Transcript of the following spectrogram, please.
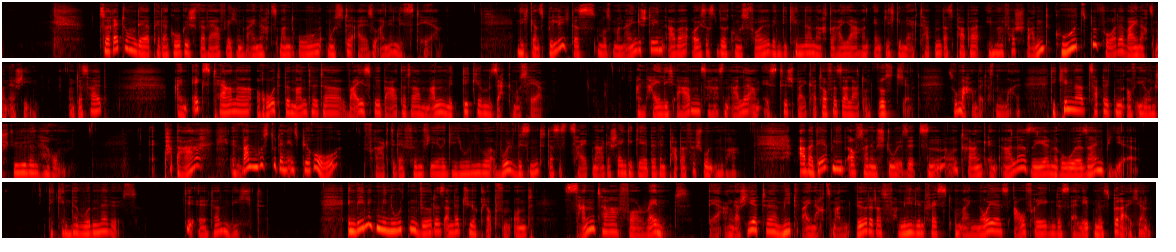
Zur Rettung der pädagogisch verwerflichen Weihnachtsmanndrohung musste also eine List her. Nicht ganz billig, das muss man eingestehen, aber äußerst wirkungsvoll, wenn die Kinder nach drei Jahren endlich gemerkt hatten, dass Papa immer verschwand, kurz bevor der Weihnachtsmann erschien. Und deshalb ein externer, rot bemantelter, weiß bebarteter Mann mit dickem Sack muss her. An Heiligabend saßen alle am Esstisch bei Kartoffelsalat und Würstchen. So machen wir das nun mal. Die Kinder zappelten auf ihren Stühlen herum. Papa, wann musst du denn ins Büro? fragte der fünfjährige Junior, wohl wissend, dass es zeitnah Geschenke gäbe, wenn Papa verschwunden war. Aber der blieb auf seinem Stuhl sitzen und trank in aller Seelenruhe sein Bier. Die Kinder wurden nervös, die Eltern nicht. In wenigen Minuten würde es an der Tür klopfen und Santa for Rent der engagierte Mietweihnachtsmann würde das Familienfest um ein neues, aufregendes Erlebnis bereichern.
